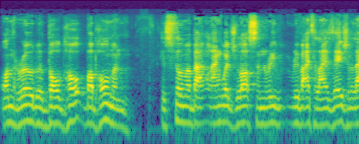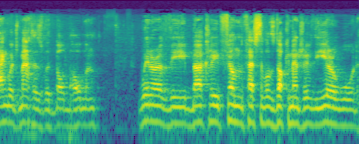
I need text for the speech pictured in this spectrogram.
On the Road with Bob, Hol- Bob Holman, his film about language loss and re- revitalization, Language Matters with Bob Holman, winner of the Berkeley Film Festival's Documentary of the Year Award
